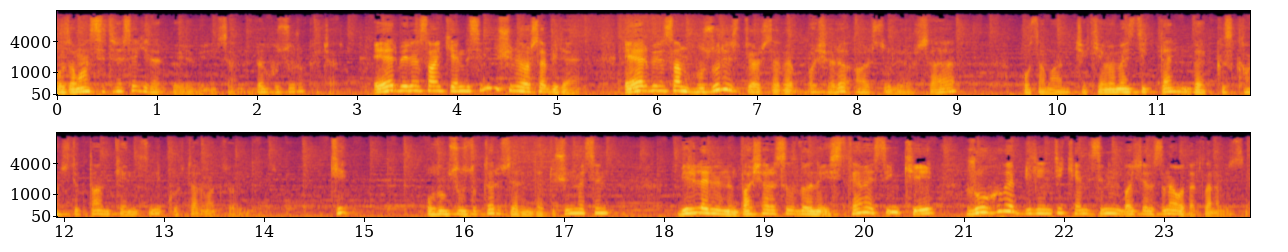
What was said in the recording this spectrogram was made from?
O zaman strese girer böyle bir insan ve huzuru kaçar. Eğer bir insan kendisini düşünüyorsa bile, eğer bir insan huzur istiyorsa ve başarı arzuluyorsa o zaman çekememezlikten ve kıskançlıktan kendisini kurtarmak zorundadır. Ki olumsuzluklar üzerinde düşünmesin, birilerinin başarısızlığını istemesin ki ruhu ve bilinci kendisinin başarısına odaklanabilsin.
